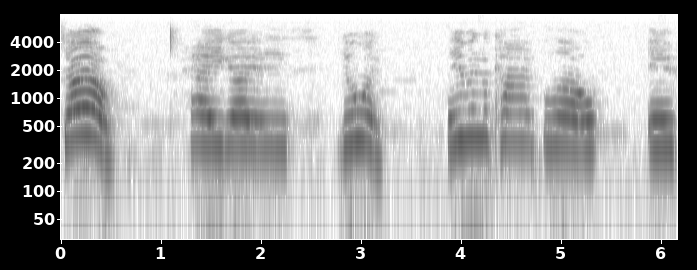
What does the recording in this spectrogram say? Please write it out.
So, how you guys doing? Leave in the comment below if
